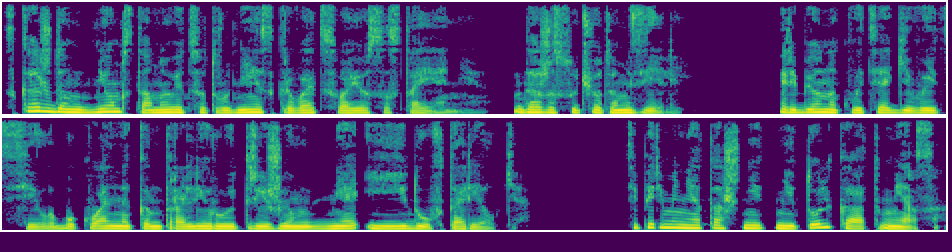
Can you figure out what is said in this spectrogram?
С каждым днем становится труднее скрывать свое состояние, даже с учетом зелий. Ребенок вытягивает силы, буквально контролирует режим дня и еду в тарелке. Теперь меня тошнит не только от мяса,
